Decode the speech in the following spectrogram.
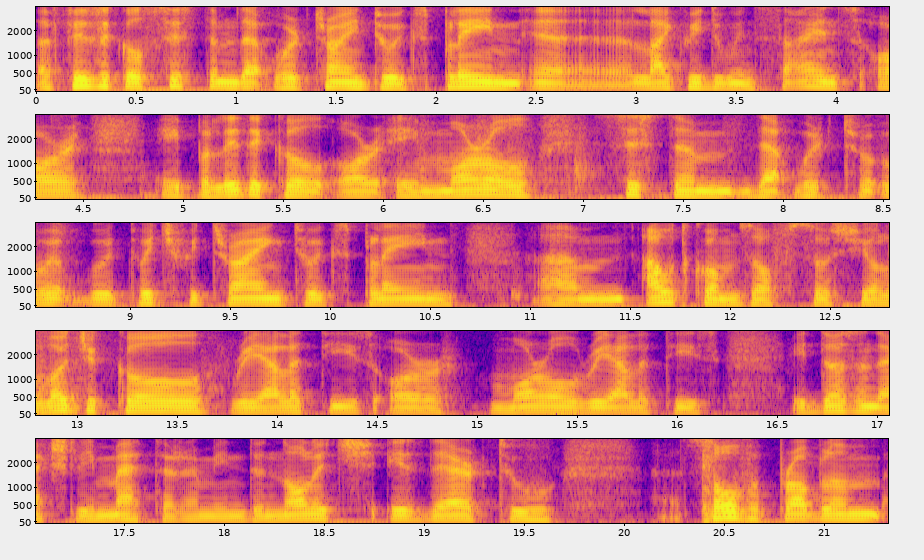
a physical system that we're trying to explain, uh, like we do in science, or a political or a moral system that we're tr- with which we're trying to explain um, outcomes of sociological realities or moral realities, it doesn't actually matter. I mean, the knowledge is there to uh, solve a problem,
